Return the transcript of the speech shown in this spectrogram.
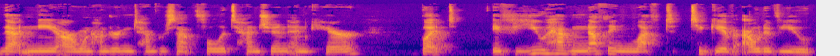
that need our 110% full attention and care. But if you have nothing left to give out of you,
